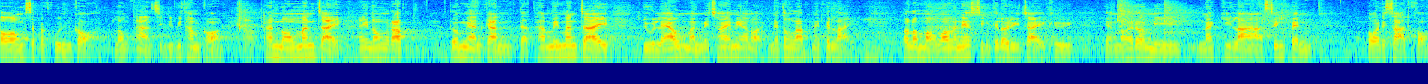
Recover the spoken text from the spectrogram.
ลองสรรพคุณก่อน ลองอ่านสิ่งที่พี่ทำก่อน ถ้าน้องมั่นใจให้น้องรับร่วมงานกัน แต่ถ้าไม่มั่นใจดูแล้วมันไม่ใช่ไม่อร่อย ไม่ต้องรับไม่เป็นไร เพราะเรามองว่าวันนี้สิ่งที่เราดีใจคือ อย่างน้อยเรามีนักกีฬาซึ่งเป็นประวัติศาสตร์ของ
